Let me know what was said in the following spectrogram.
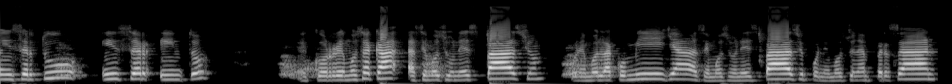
insert to, insert into, eh, corremos acá, hacemos un espacio, ponemos la comilla, hacemos un espacio, ponemos un ampersand.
